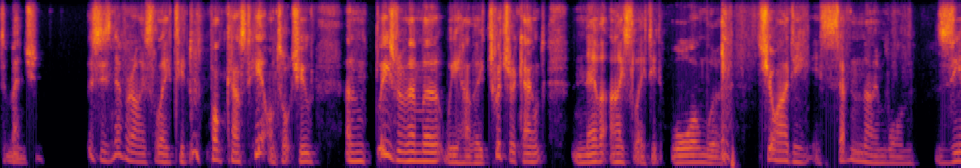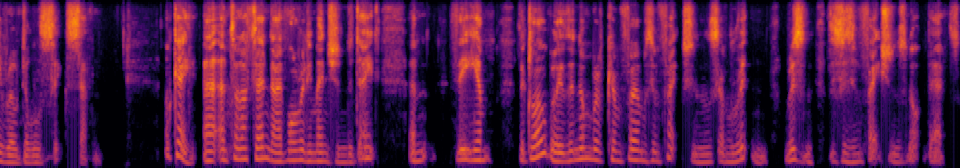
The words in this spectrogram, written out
to mention. This is Never Isolated podcast here on TalkShoe. And please remember we have a Twitter account, Never Isolated, all one word. Show ID is 7910667. Okay, uh, and to that end, I've already mentioned the date. Um, the um, the globally the number of confirmed infections have written risen. This is infections, not deaths.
